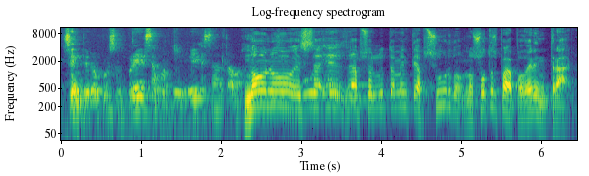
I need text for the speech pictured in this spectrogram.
se enteró por sorpresa porque ella estaba trabajando? No, no, es, es absolutamente absurdo. Nosotros para poder entrar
